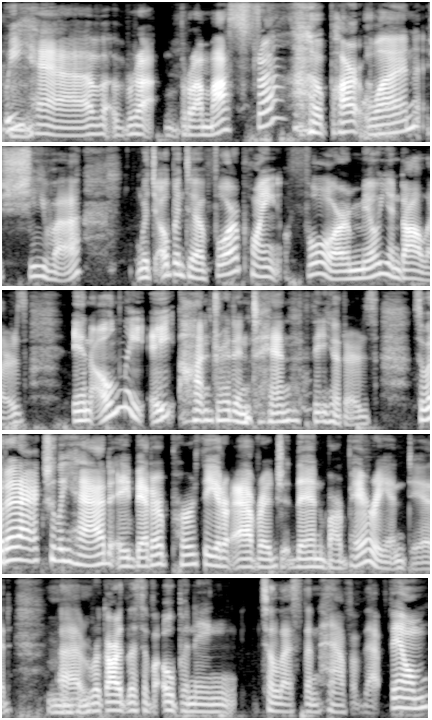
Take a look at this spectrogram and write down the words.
We Mhm. have Bra- Brahmastra Part Wow. One Shiva, which opened to four point four million dollars in only eight hundred and ten theaters. So it actually had a better per theater average than Barbarian did uh, Mhm. regardless of opening to less than half of that film.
